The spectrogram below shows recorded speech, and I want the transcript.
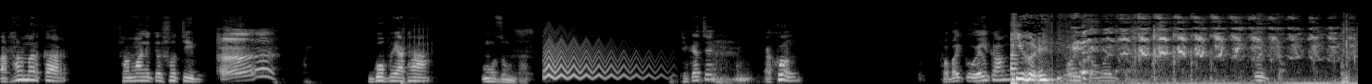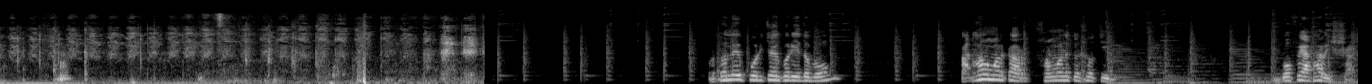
কাঁঠাল মার্কার সম্মানিত সচিব গোপে আঠা মজুমদার। ঠিক আছে? এখন সবাইকে ওয়েলকাম ওয়েলকাম ওয়েলকাম ওয়েলকাম প্রথমে পরিচয় করিয়ে দেব কাঁঠাল মার্কার সম্মানিত সচিব গোফে আঠা বিশ্বাস।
